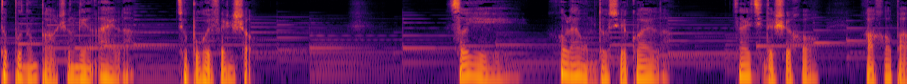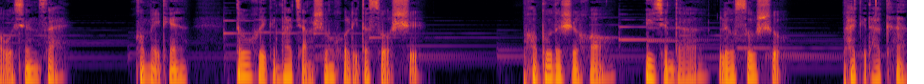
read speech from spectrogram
都不能保证恋爱了就不会分手。所以，后来我们都学乖了，在一起的时候，好好把握现在。我每天都会跟他讲生活里的琐事。跑步的时候遇见的流苏树，拍给他看，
